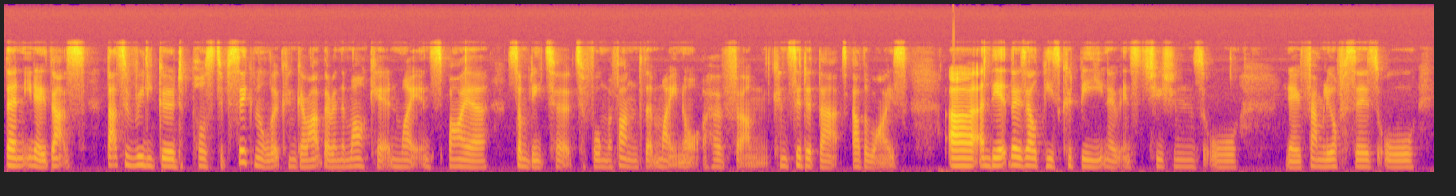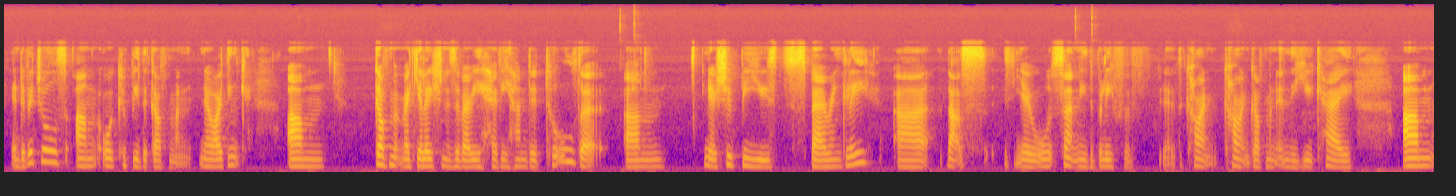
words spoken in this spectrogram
then you know that's that's a really good positive signal that can go out there in the market and might inspire somebody to, to form a fund that might not have um, considered that otherwise. Uh, and the, those LPs could be you know institutions or you know family offices or individuals, um, or it could be the government. You I think um, government regulation is a very heavy-handed tool that um, you know should be used sparingly. Uh, that's you know certainly the belief of you know, the current current government in the UK. Um,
